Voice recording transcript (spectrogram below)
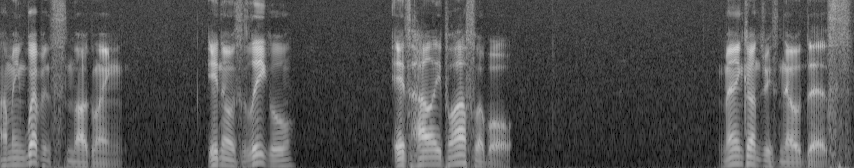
I mean, weapon smuggling, you know, it's illegal. It's highly profitable. Many countries know this.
